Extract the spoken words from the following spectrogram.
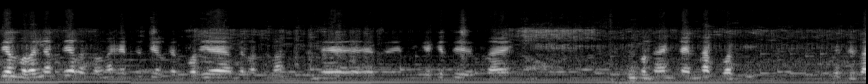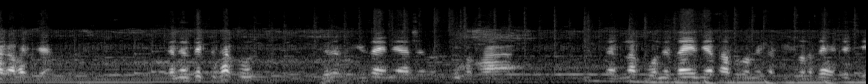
তেল ভরাইলাম তেল আছে না খেতে তেল তেল ভরিয়ে মেলাচ্ছিলাম এদিকে খেতে প্রায় দুই ঘণ্টা এক টাইম লাগবো আর কি খেতে জায়গা পাইছে এনে দেখতে থাকুন যাই নিয়ে দুই কথা টাইম লাগবো যাই নিয়ে তারপর অনেক কিছুটা দেখাইতেছি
